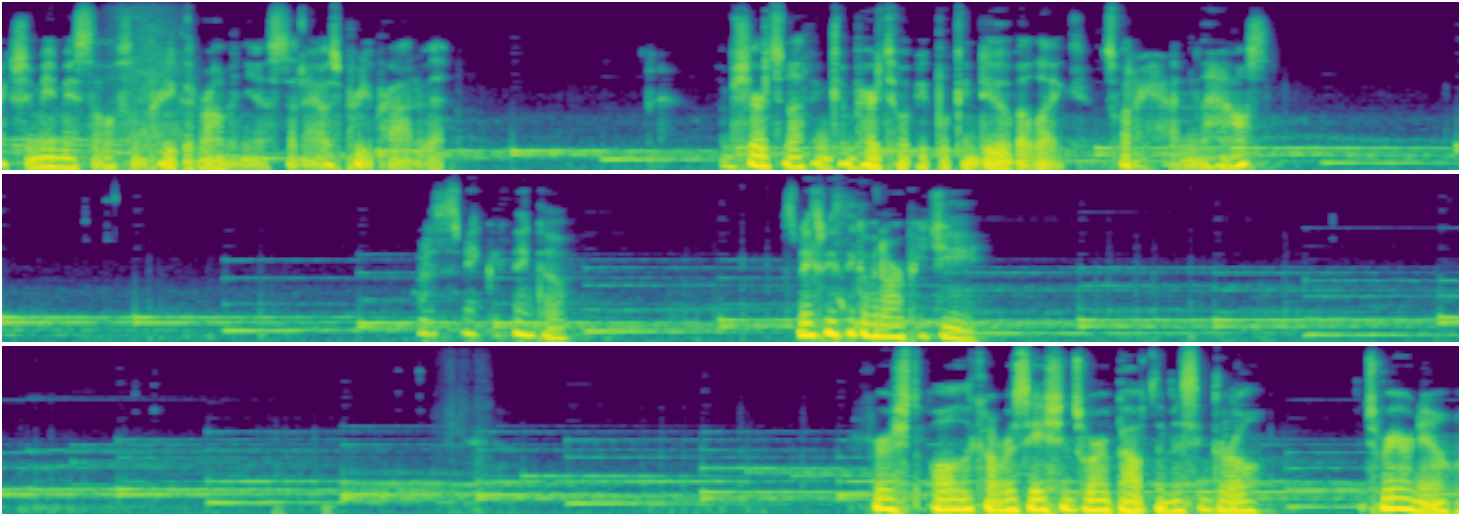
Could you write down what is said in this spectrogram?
I actually made myself some pretty good ramen yesterday. I was pretty proud of it. I'm sure it's nothing compared to what people can do, but like, it's what I had in the house. What does this make me think of? This makes me think of an RPG. First, all the conversations were about the missing girl. It's rare now.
